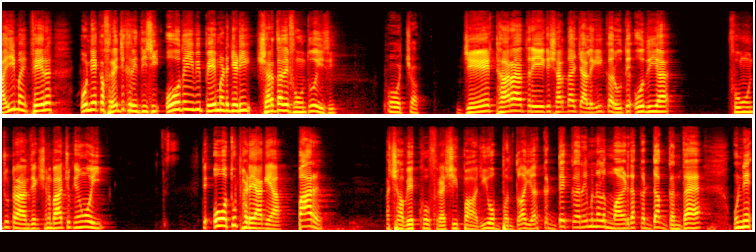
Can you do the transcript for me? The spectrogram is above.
22 ਮਈ ਫਿਰ ਉਹਨੇ ਇੱਕ ਫ੍ਰਿਜ ਖਰੀਦੀ ਸੀ ਉਹਦੀ ਵੀ ਪੇਮੈਂਟ ਜਿਹੜੀ ਸ਼ਰਦਾ ਦੇ ਫੋਨ ਤੋਂ ਹੋਈ ਸੀ। ਉਹ ਅੱਛਾ। ਜੇ 18 ਤਰੀਕ ਸ਼ਰਦਾ ਚੱਲ ਗਈ ਘਰੋਂ ਤੇ ਉਹਦੀ ਆ ਫੋਨ 'ਚ ਟ੍ਰਾਂਜੈਕਸ਼ਨ ਬਾਅਦ 'ਚ ਕਿਉਂ ਹੋਈ? ਤੇ ਉਹ ਉੱਥੋਂ ਫੜਿਆ ਗਿਆ ਪਰ ਅੱਛਾ ਵੇਖੋ ਫਰੈਸ਼ੀ ਭਾਜੀ ਉਹ ਬੰਦਾ ਯਾਰ ਕੱਡੇ ਕ੍ਰਿਮੀਨਲ ਮਾਈਂਡ ਦਾ ਕੱਡਾ ਗੰਦਾ ਹੈ। ਉਹਨੇ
